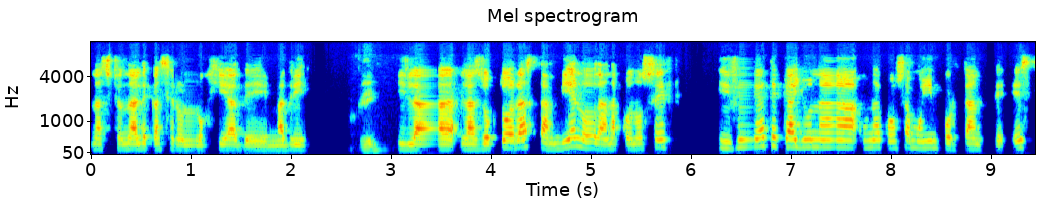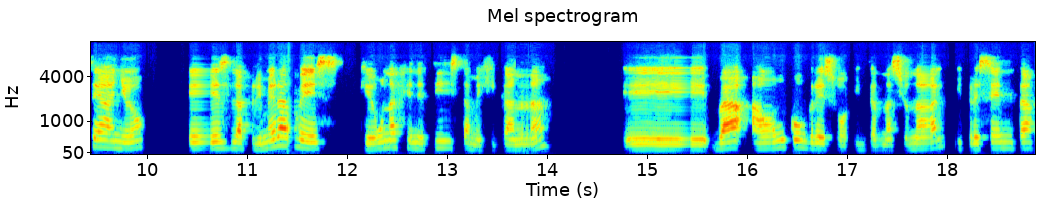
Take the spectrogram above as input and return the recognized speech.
Nacional de Cancerología de Madrid. Y las doctoras también lo dan a conocer. Y fíjate que hay una, cosa muy importante. Este año es la primera vez que una genetista mexicana eh, va a un congreso internacional y presenta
